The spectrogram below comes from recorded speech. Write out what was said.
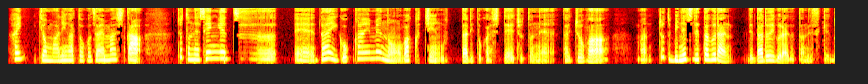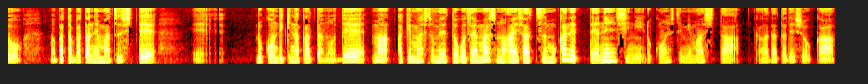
はい、今日もありがとうございました。ちょっとね、先月、えー、第5回目のワクチン打ったりとかして、ちょっとね、体調が、まあ、ちょっと微熱出たぐらいでだるいぐらいだったんですけど、まあ、バタバタ年末して、えー、録音できなかったので、まあ、明けましておめでとうございますの挨拶も兼ねて年始に録音してみました。いかがだったでしょうか？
